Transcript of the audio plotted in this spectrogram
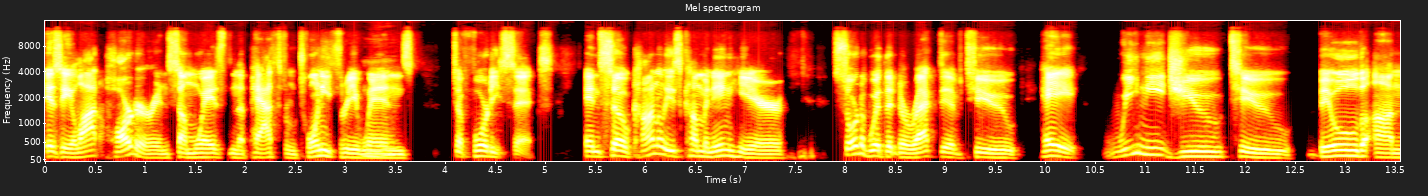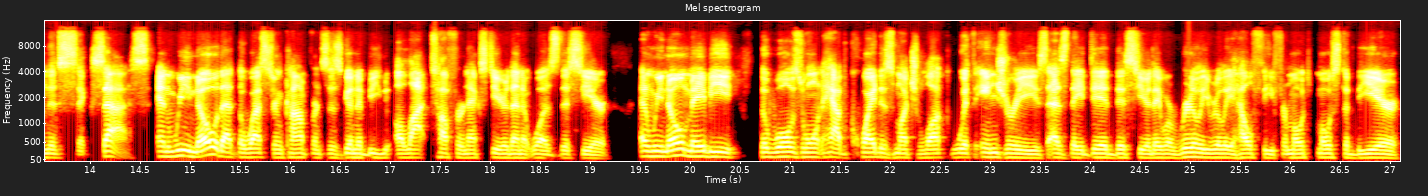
is a lot harder in some ways than the path from 23 mm-hmm. wins to 46. And so Connolly's coming in here sort of with a directive to, hey, we need you to build on this success. And we know that the Western Conference is going to be a lot tougher next year than it was this year. And we know maybe the Wolves won't have quite as much luck with injuries as they did this year. They were really, really healthy for most, most of the year.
